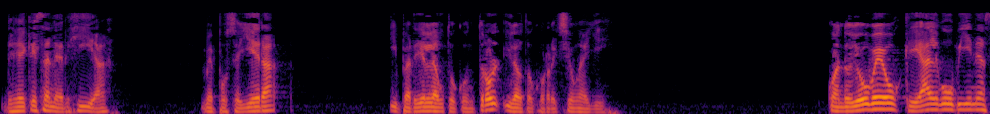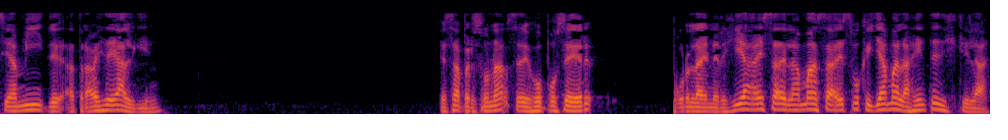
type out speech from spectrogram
dejé que esa energía me poseyera y perdí el autocontrol y la autocorrección allí. Cuando yo veo que algo viene hacia mí a través de alguien, esa persona se dejó poseer por la energía esa de la masa, eso que llama la gente disque la,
